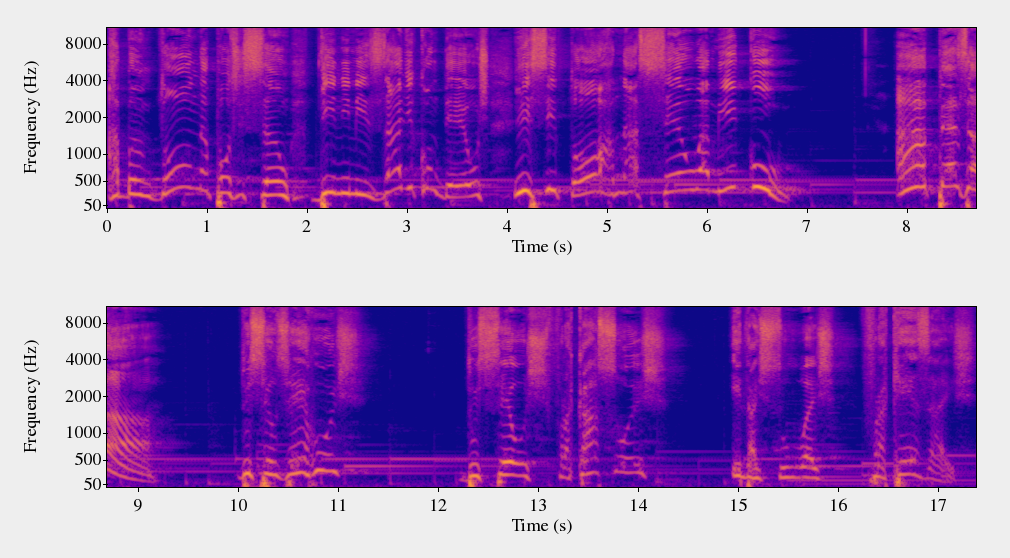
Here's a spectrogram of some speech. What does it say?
abandona a posição de inimizade com Deus e se torna seu amigo, apesar dos seus erros, dos seus fracassos e das suas fraquezas.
